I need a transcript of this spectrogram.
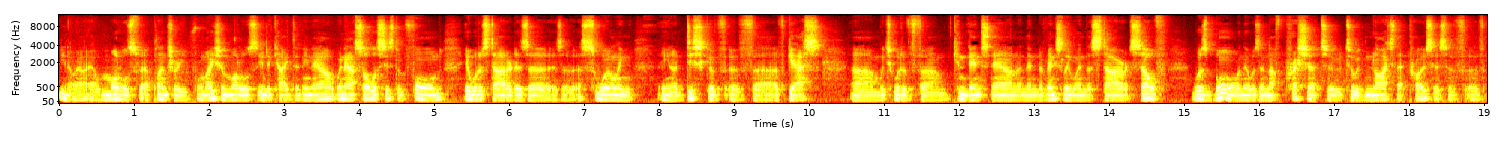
you know our, our models our planetary formation models indicate that in our when our solar system formed it would have started as a as a, a swirling you know disk of of, uh, of gas um, which would have um, condensed down. And then eventually when the star itself was born there was enough pressure to to ignite that process of, of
